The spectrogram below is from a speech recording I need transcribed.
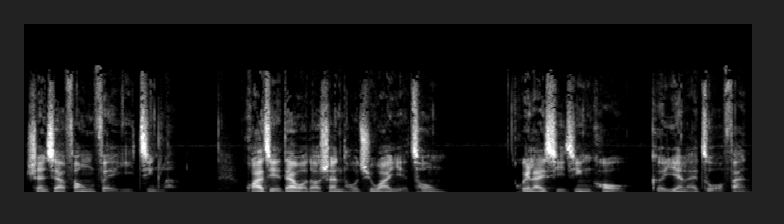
山下荒废已尽了。华姐带我到山头去挖野葱，回来洗净后可腌来做饭。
